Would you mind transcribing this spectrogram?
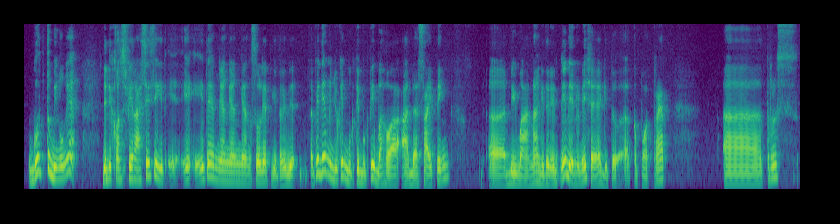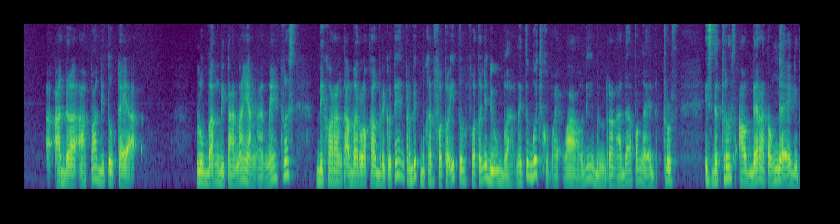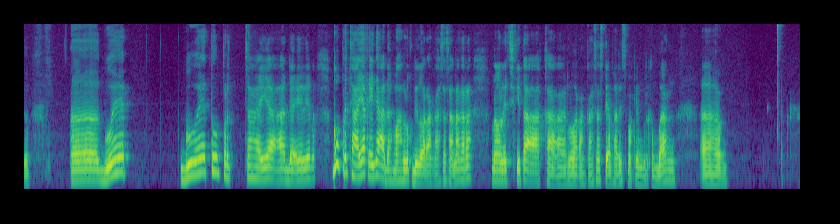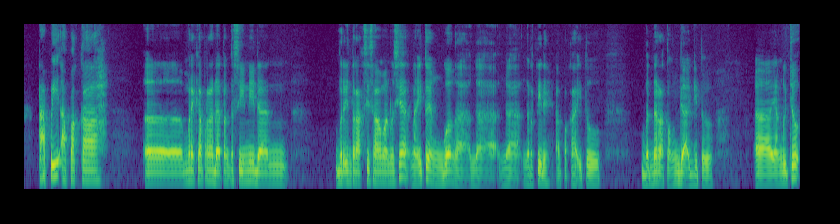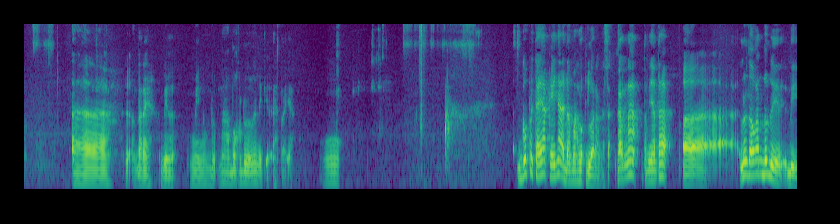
gue tuh bingungnya jadi konspirasi sih gitu. itu yang yang yang yang sulit gitu tapi dia nunjukin bukti-bukti bahwa ada sighting uh, di mana gitu. Ini di Indonesia ya gitu uh, kepotret. Uh, terus ada apa gitu kayak lubang di tanah yang aneh. Terus di koran kabar lokal berikutnya yang terbit bukan foto itu fotonya diubah. Nah itu gue cukup kayak wow ini beneran ada apa enggak ya? The truth is the truth out there atau enggak ya? Gitu. Uh, gue gue tuh per, percaya ada alien. Gue percaya kayaknya ada makhluk di luar angkasa sana karena knowledge kita akan luar angkasa setiap hari semakin berkembang. Um, tapi apakah uh, mereka pernah datang ke sini dan berinteraksi sama manusia? Nah itu yang gue nggak nggak nggak ngerti deh. Apakah itu benar atau enggak gitu. Uh, yang lucu, uh, bentar ya, ambil minum dulu mabok dulu nih kira eh ya hmm. gue percaya kayaknya ada makhluk di luar angkasa karena ternyata uh, lu tau kan dulu di, di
